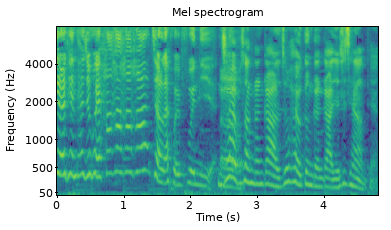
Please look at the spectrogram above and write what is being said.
第二天他就会哈哈哈哈这样来回复你。你这还不算尴尬的，就还有更尴尬，也是前两天，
